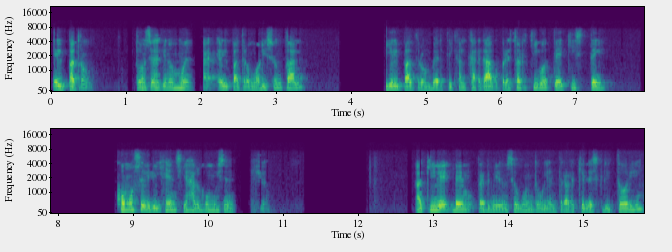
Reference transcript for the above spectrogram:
el patrón. Entonces aquí nos muestra el patrón horizontal y el patrón vertical cargado. Pero este archivo txt, ¿cómo se diligencia? Es algo muy sencillo. Aquí ven, permítame un segundo, voy a entrar aquí al escritorio.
